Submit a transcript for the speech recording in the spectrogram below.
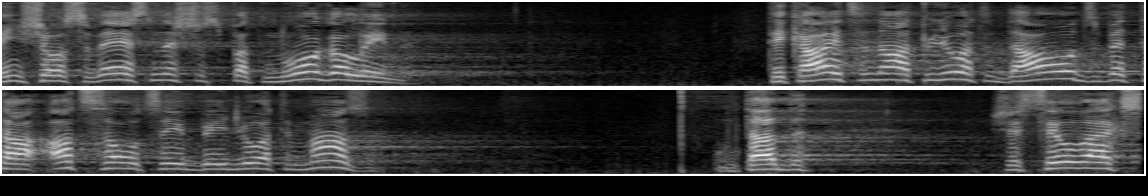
Viņš šos vēstnešus pat nogalina. Tika aicināti ļoti daudz, bet tā atsaucība bija ļoti maza. Un tad šis cilvēks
